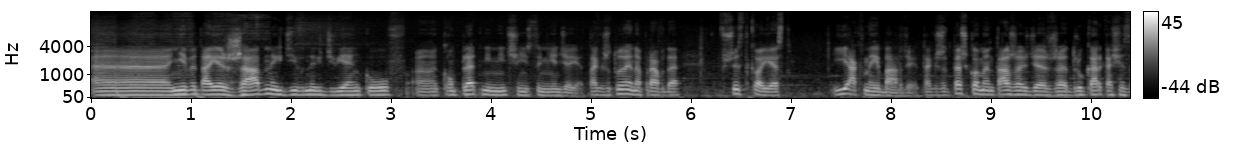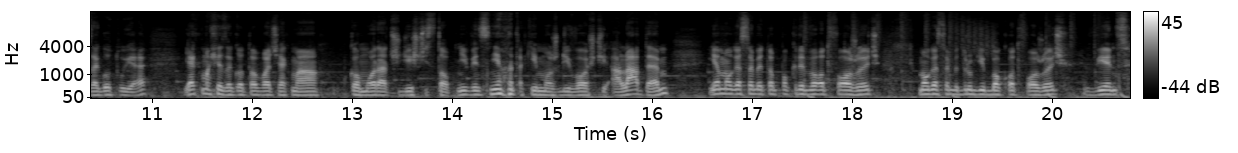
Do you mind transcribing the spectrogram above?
E, Nie wydaje żadnych dziwnych dźwięków, e, kompletnie nic się z tym nie dzieje. Także tutaj naprawdę wszystko jest Jak najbardziej. Także też komentarze, gdzie, że drukarka się zagotuje. Jak ma się zagotować, jak ma komora 30 stopni, więc nie ma takiej możliwości. A latem ja mogę sobie to pokrywę otworzyć, mogę sobie drugi bok otworzyć, więc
